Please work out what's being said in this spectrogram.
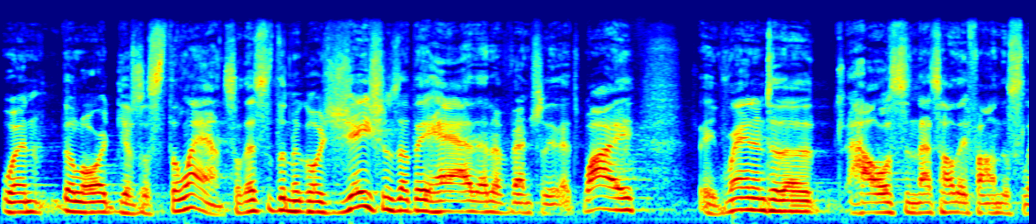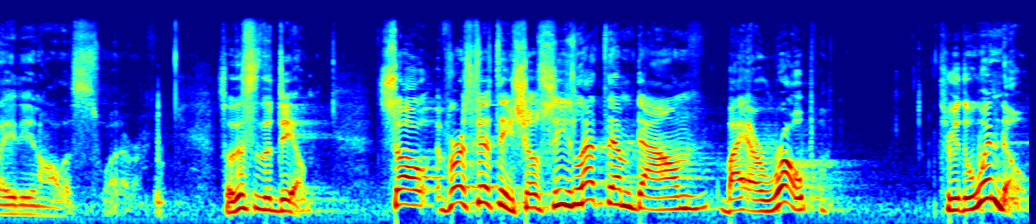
when the Lord gives us the land. So, this is the negotiations that they had, and eventually that's why they ran into the house, and that's how they found this lady and all this, whatever. So, this is the deal. So, verse 15, so she let them down by a rope through the window.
